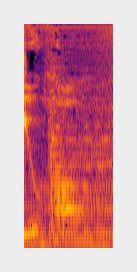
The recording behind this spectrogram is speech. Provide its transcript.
you home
